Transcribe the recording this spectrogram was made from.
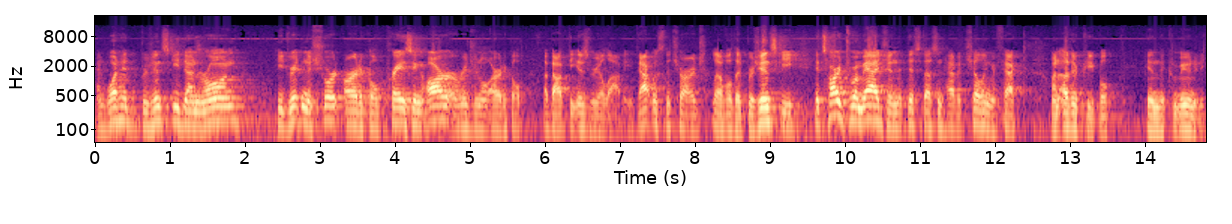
And what had Brzezinski done wrong? He'd written a short article praising our original article about the Israel lobby. That was the charge leveled at Brzezinski. It's hard to imagine that this doesn't have a chilling effect on other people in the community.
